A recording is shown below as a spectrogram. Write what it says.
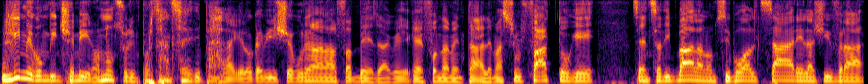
lì mi convince meno, non sull'importanza di Dybala che lo capisce pure un analfabeta que- che è fondamentale, ma sul fatto che senza Dybala non si può alzare la cifra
